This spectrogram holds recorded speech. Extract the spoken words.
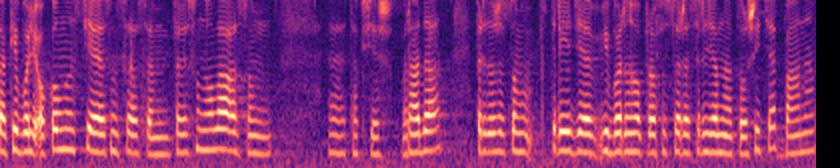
také boli okolnosti a ja som sa sem presunula a som e, taktiež rada, pretože som v triede výborného profesora Srediana Tošiťa, pána,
